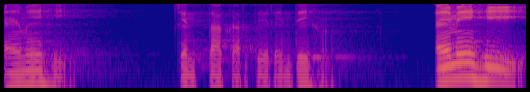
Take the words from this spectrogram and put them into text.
ਐਵੇਂ ਹੀ ਚਿੰਤਾ ਕਰਦੇ ਰਹਿੰਦੇ ਹਾਂ। ਐਵੇਂ ਹੀ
